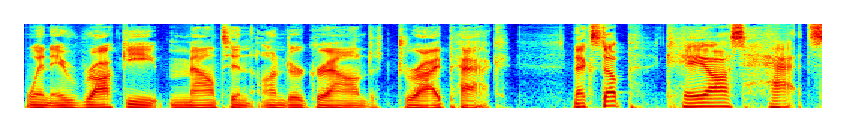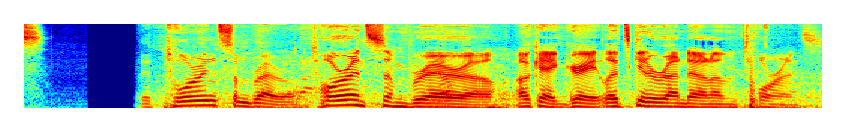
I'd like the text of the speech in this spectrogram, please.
win a Rocky Mountain Underground dry pack. Next up, Chaos Hats. The Torrent Sombrero. Torrance sombrero. Okay, great. Let's get a rundown on the Torrance.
